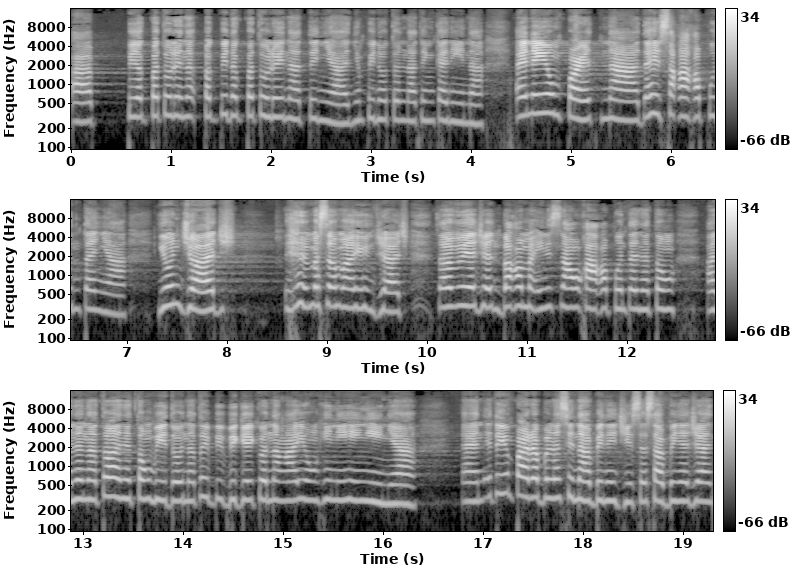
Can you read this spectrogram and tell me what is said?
uh, pinagpatuloy na, pag pinagpatuloy natin yan, yung pinutol natin kanina, ay na yung part na dahil sa kakapunta niya, yung judge, masama yung judge. Sabi niya dyan, baka mainis na ako kakapunta na tong, ano na to, ano tong widow na to, ibibigay ko na nga yung hinihingi niya. And ito yung parable na sinabi ni Jesus. Sabi niya dyan,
